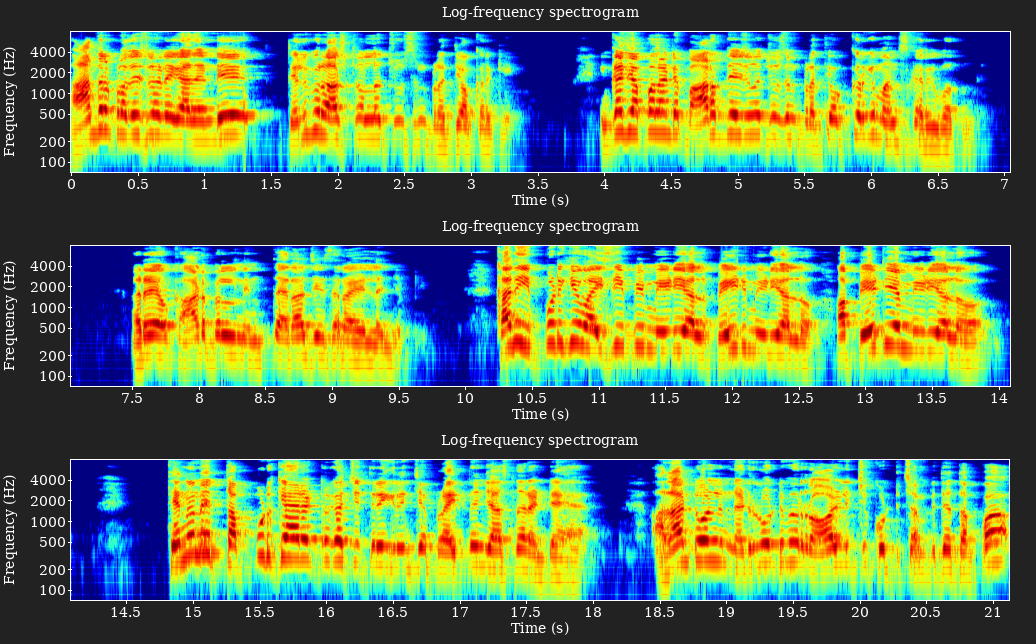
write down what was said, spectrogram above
ఆంధ్రప్రదేశ్లోనే కాదండి తెలుగు రాష్ట్రాల్లో చూసిన ప్రతి ఒక్కరికి ఇంకా చెప్పాలంటే భారతదేశంలో చూసిన ప్రతి ఒక్కరికి మనసు కరిగిపోతుంది అరే ఒక ఆడపిల్లని ఇంత ఎరా చేశారా వీళ్ళు అని చెప్పి. కానీ ఇప్పటికీ వైసీపీ మీడియాలో పెయిడ్ మీడియాలో ఆ పేటీఎం మీడియాలో తినని తప్పుడు క్యారెక్టర్గా చిత్రీకరించే ప్రయత్నం చేస్తున్నారంటే అలాంటి వాళ్ళని నడి రోడ్డు మీద రాళ్ళు ఇచ్చి కొట్టి చంపితే తప్ప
